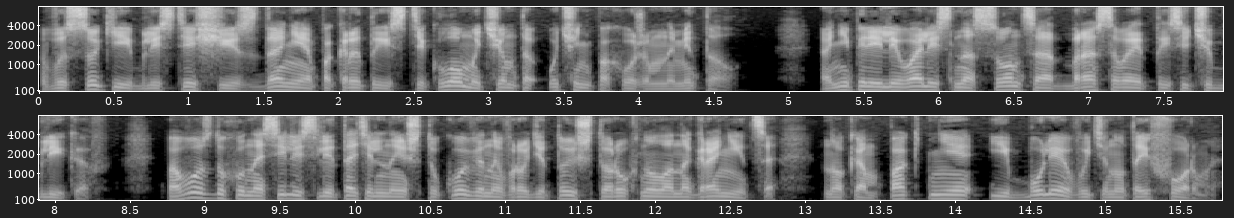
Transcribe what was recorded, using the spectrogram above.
Высокие блестящие здания, покрытые стеклом и чем-то очень похожим на металл. Они переливались на солнце, отбрасывая тысячи бликов. По воздуху носились летательные штуковины вроде той, что рухнула на границе, но компактнее и более вытянутой формы.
